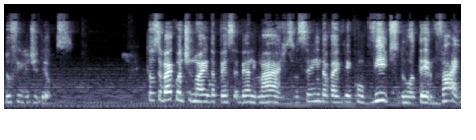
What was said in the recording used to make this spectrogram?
do Filho de Deus. Então você vai continuar ainda percebendo imagens, você ainda vai ver convites do roteiro, vai.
